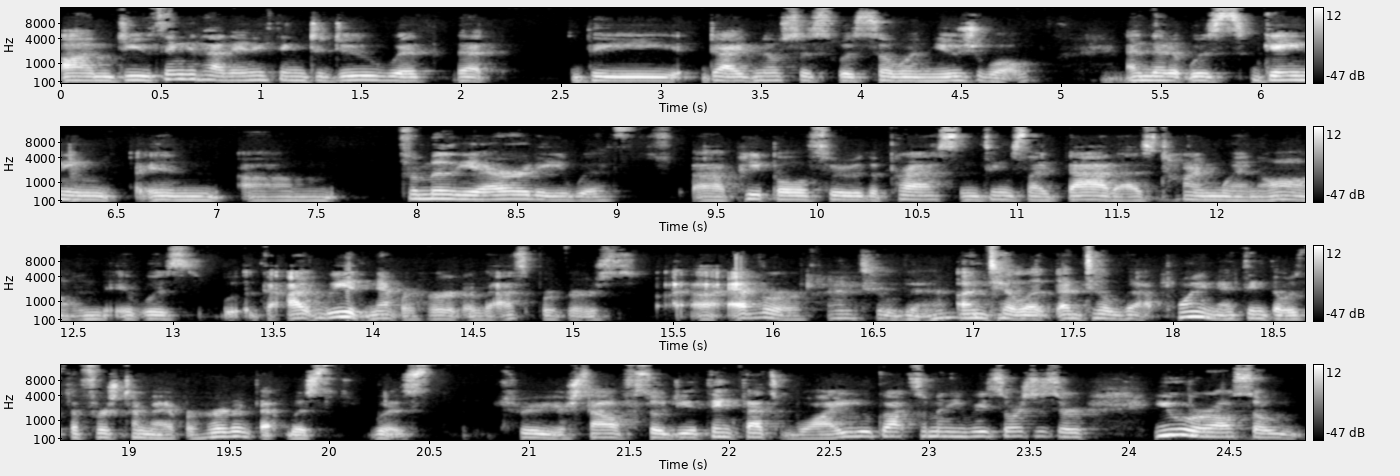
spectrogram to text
Um, do you think it had anything to do with that the diagnosis was so unusual and that it was gaining in um, familiarity with uh, people through the press and things like that as time went on. It was I, we had never heard of Asperger's uh, ever until then. Until it, until that point, I think that was the first time I ever heard of it was was through yourself. So do you think that's why you got so many resources, or you were also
